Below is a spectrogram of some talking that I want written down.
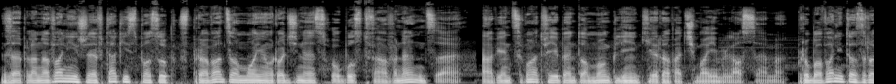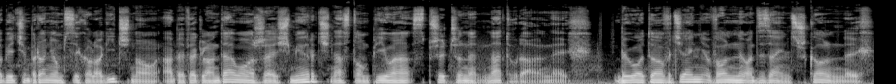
Zaplanowali, że w taki sposób wprowadzą moją rodzinę z ubóstwa w nędzę, a więc łatwiej będą mogli kierować moim losem. Próbowali to zrobić bronią psychologiczną, aby wyglądało, że śmierć nastąpiła z przyczyn naturalnych. Było to w dzień wolny od zajęć szkolnych,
